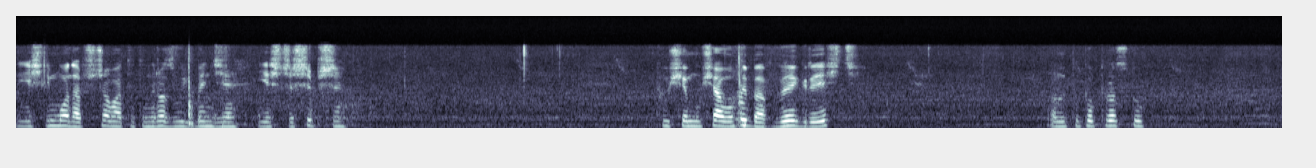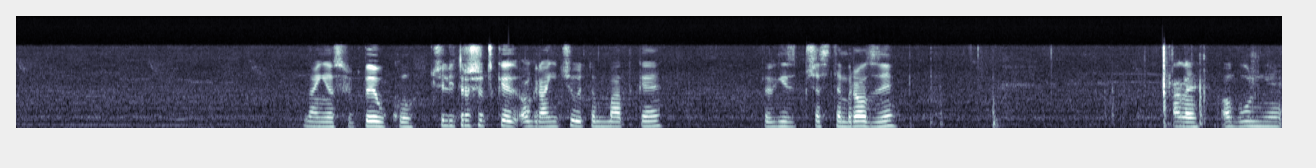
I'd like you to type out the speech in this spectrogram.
Jeśli młoda pszczoła, to ten rozwój będzie jeszcze szybszy. Tu się musiało chyba wygryźć. One tu po prostu naniosły pyłku, czyli troszeczkę ograniczyły tą matkę. Pewnie przez te mrozy. Ale ogólnie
